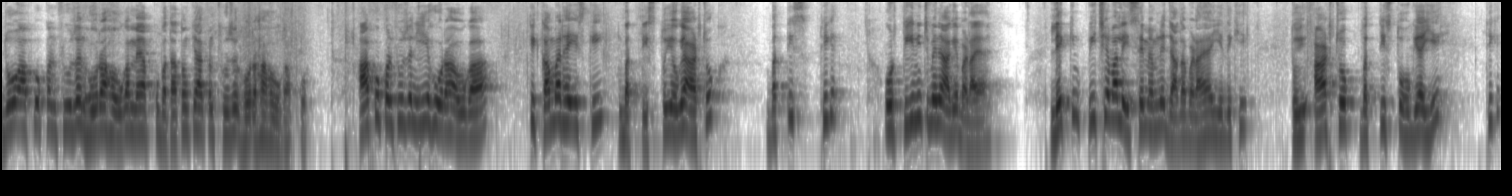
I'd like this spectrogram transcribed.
जो आपको कन्फ्यूज़न हो रहा होगा, मैं आपको बताता हूँ क्या कन्फ्यूज़न हो रहा होगा आपको। आपको कन्फ्यूज़न ये हो रहा होगा कि कमर है इसकी बत्तीस। तो ये हो गया आठ चौक, बत्तीस, ठीक है? और तीन इंच मैंने आगे बढ़ाया है। लेकिन पीछे वाले हिस्से में हमने ज़्यादा बढ़ाया ये देखिए। तो ये आठ चौक, बत्तीस तो हो गया ये, ठीक है?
